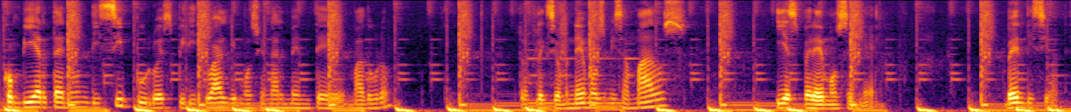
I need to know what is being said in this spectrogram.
convierta en un discípulo espiritual y emocionalmente maduro? Reflexionemos, mis amados, y esperemos en Él. Bendiciones.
